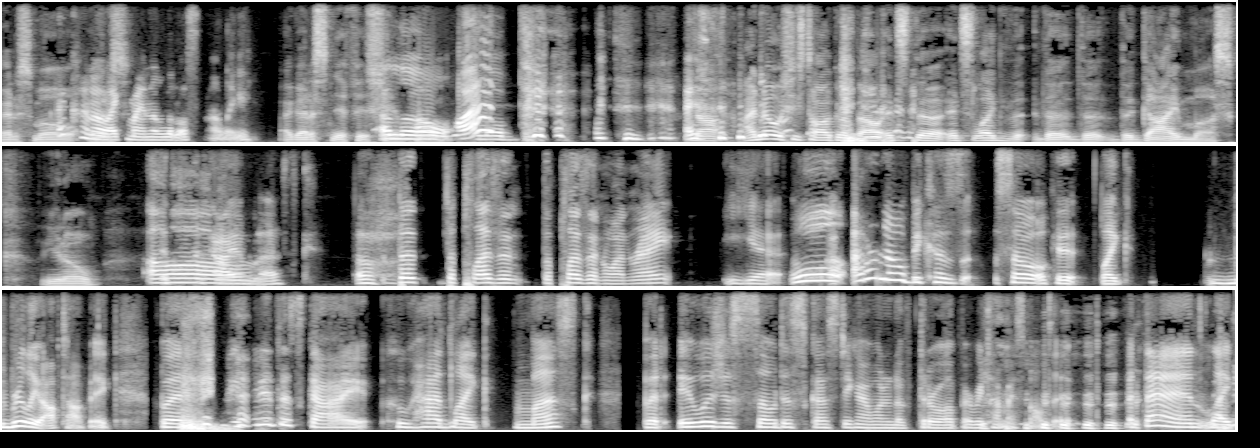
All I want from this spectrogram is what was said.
I gotta smell. I kind of like s- mine a little smelly. I gotta sniff his A shampoo. little. Oh, what? a little- I- Nah, I know what she's talking about. It's the it's like the the the, the guy musk, you know. It's the guy oh. musk. Ugh. the the pleasant the pleasant one, right? Yeah. Well, uh, I don't know because so okay, like really off topic, but I dated this guy who had like musk, but it was just so disgusting. I wanted to throw up every time I smelled it. But then, like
